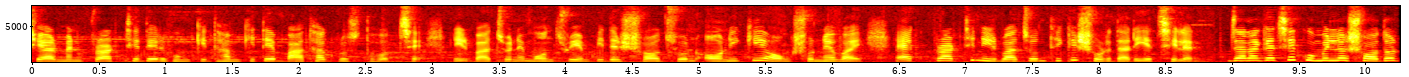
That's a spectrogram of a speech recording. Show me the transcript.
চেয়ারম্যান প্রার্থীদের হুমকি ধামকিতে বাধাগ্রস্ত হচ্ছে। নির্বাচনে মন্ত্রী এমপিদের স্বজন অনেকেই অংশ নেওয়ায় এক প্রার্থী নির্বাচন থেকে সরে দাঁড়িয়েছিলেন। জানা গেছে, কুমিল্লা সদর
